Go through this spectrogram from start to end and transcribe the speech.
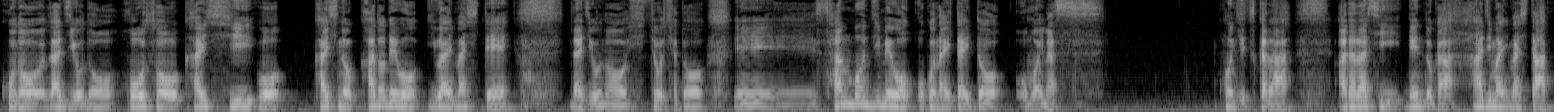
このラジオの放送開始を、開始の門出を祝いまして、ラジオの視聴者と、えー、3本締めを行いたいと思います。本日から新しい年度が始まりました。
